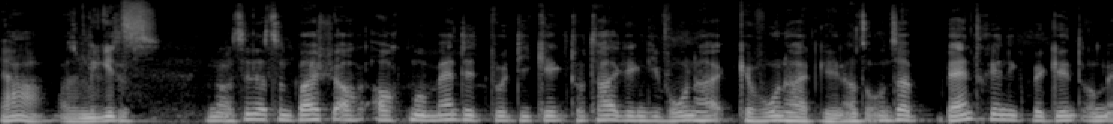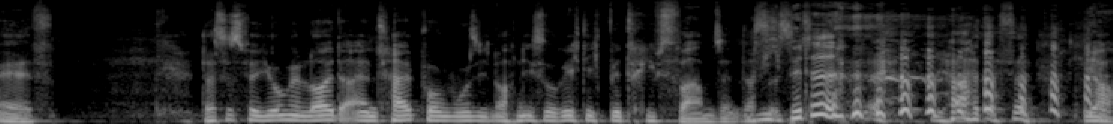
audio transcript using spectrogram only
ja, also mir geht's. Genau, es sind ja zum Beispiel auch, auch Momente, wo die gegen, total gegen die Wohnheit, Gewohnheit gehen. Also unser Bandtraining beginnt um elf. Das ist für junge Leute ein Zeitpunkt, wo sie noch nicht so richtig betriebswarm sind. Das Wie ist, bitte? Ja, das, Ja,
